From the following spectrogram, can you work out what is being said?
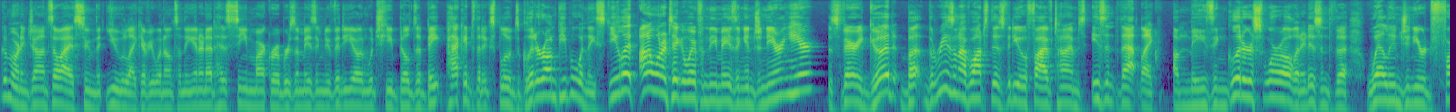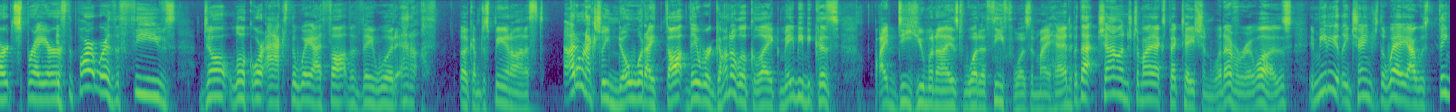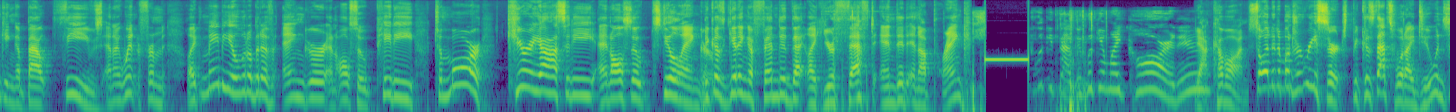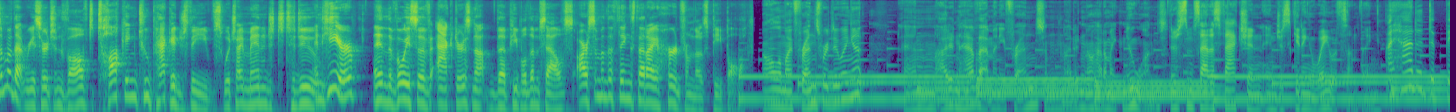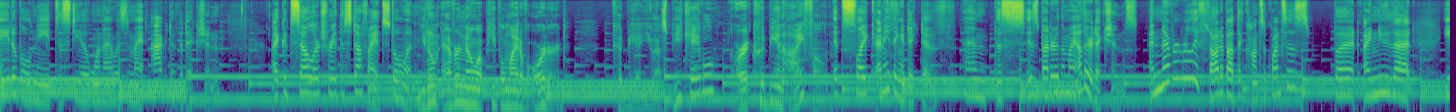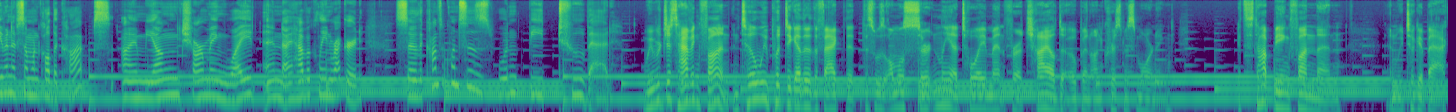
Good morning, John. So I assume that you, like everyone else on the internet, has seen Mark Rober's amazing new video in which he builds a bait package that explodes glitter on people when they steal it. I don't want to take away from the amazing engineering here. It's very good, but the reason I've watched this video five times isn't that, like, amazing glitter swirl, and it isn't the well-engineered fart sprayer. It's the part where the thieves don't look or act the way I thought that they would, and... Uh, look, I'm just being honest. I don't actually know what I thought they were gonna look like, maybe because I dehumanized what a thief was in my head, but that challenge to my expectation, whatever it was, immediately changed the way I was thinking about thieves, and I went from, like, maybe a little bit of anger and also pity to more curiosity and also still anger. Because getting offended that, like, your theft ended in a prank at that, dude. Look at my car, dude. Yeah, come on. So I did a bunch of research because that's what I do, and some of that research involved talking to package thieves, which I managed to do. And here, in the voice of actors, not the people themselves, are some of the things that I heard from those people. All of my friends were doing it, and I didn't have that many friends, and I didn't know how to make new ones. There's some satisfaction in just getting away with something. I had a debatable need to steal when I was in my active addiction. I could sell or trade the stuff I had stolen. You don't ever know what people might have ordered. Could be a USB cable, or it could be an iPhone. It's like anything addictive, and this is better than my other addictions. I never really thought about the consequences, but I knew that even if someone called the cops, I'm young, charming, white, and I have a clean record, so the consequences wouldn't be too bad. We were just having fun until we put together the fact that this was almost certainly a toy meant for a child to open on Christmas morning. It stopped being fun then, and we took it back.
